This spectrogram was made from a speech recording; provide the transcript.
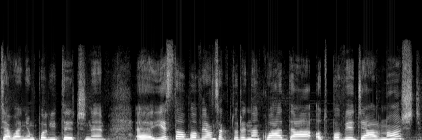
działaniom politycznym. Jest to obowiązek, który nakłada odpowiedzialność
